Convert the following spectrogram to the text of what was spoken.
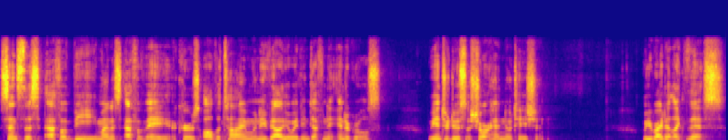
Since this f of b minus f of a occurs all the time when evaluating definite integrals, we introduce a shorthand notation. We write it like this,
